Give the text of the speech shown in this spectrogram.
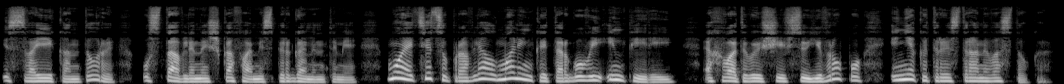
Из своей конторы, уставленной шкафами с пергаментами, мой отец управлял маленькой торговой империей, охватывающей всю Европу и некоторые страны Востока.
